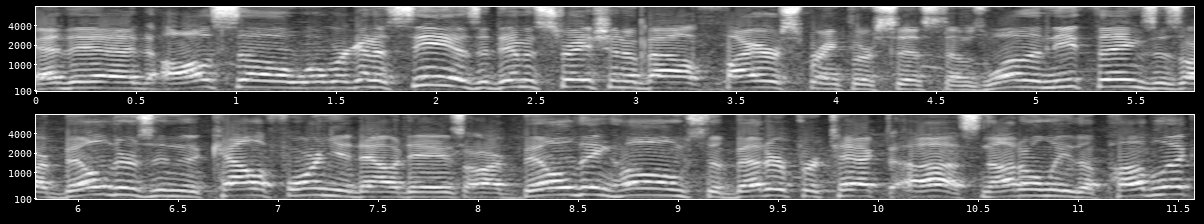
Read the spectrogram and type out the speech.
And then also what we're going to see is a demonstration about fire sprinkler systems. One of the neat things is our builders in California nowadays are building homes to better protect us, not only the public,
